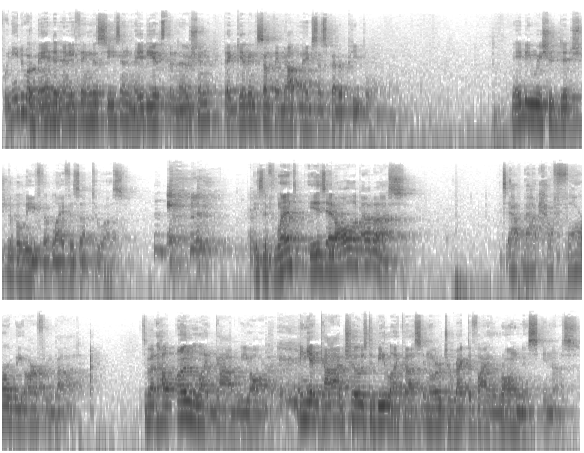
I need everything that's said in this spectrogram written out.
If we need to abandon anything this season, maybe it's the notion that giving something up makes us better people. Maybe we should ditch the belief that life is up to us. Because if Lent is at all about us, it's about how far we are from God. It's about how unlike God we are. And yet God chose to be like us in order to rectify the wrongness in us.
